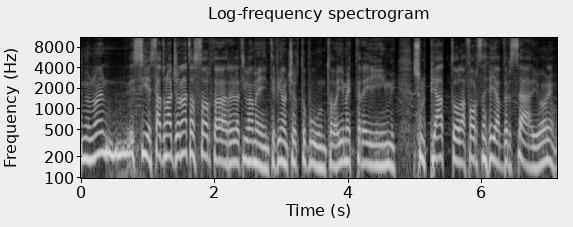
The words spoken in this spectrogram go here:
è- sì, è stata una giornata storta relativamente fino a un certo punto. Io metterei sul piatto la forza degli avversari, eh,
